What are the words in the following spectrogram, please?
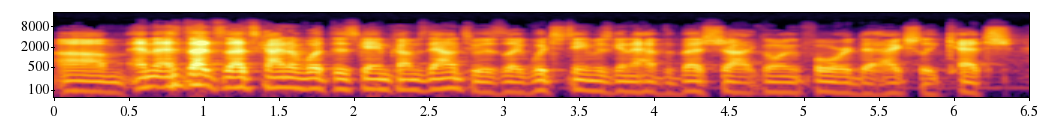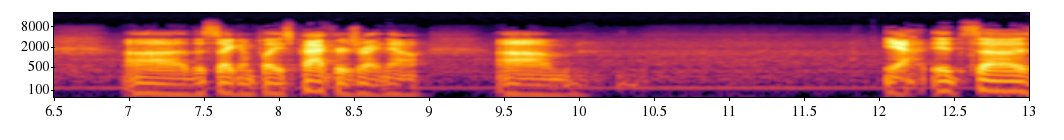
um, and that, that's that's kind of what this game comes down to is like which team is going to have the best shot going forward to actually catch uh, the second place Packers right now. Um, yeah, it's. Uh,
